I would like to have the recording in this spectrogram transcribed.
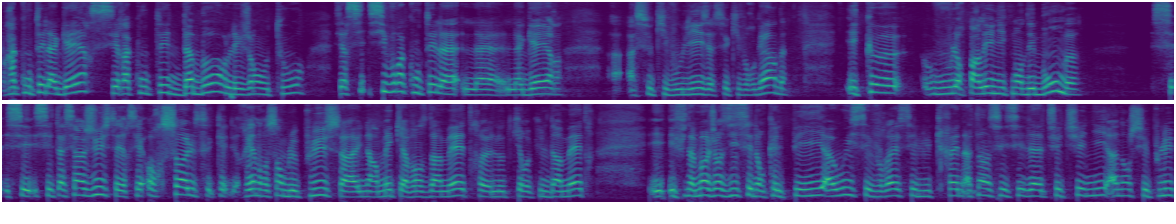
raconter la guerre, c'est raconter d'abord les gens autour. Si, si, vous racontez la, la guerre à, ceux qui vous lisent, à ceux qui vous regardent, et que vous leur parlez uniquement des bombes, c'est assez injuste. C'est-à-dire c'est hors sol, rien ne ressemble plus à une armée qui avance d'un mètre, l'autre qui recule d'un mètre. Et, finalement, les gens se disent c'est dans quel pays? Ah oui, c'est vrai, c'est l'Ukraine. Attends, c'est la Tchétchénie. Ah non, je sais plus.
